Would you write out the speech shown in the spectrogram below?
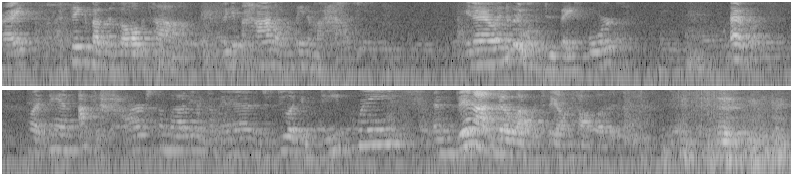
Right? I think about this all the time, because I get behind on cleaning my house. You know, like nobody wants to do baseboards, ever. I'm like, man, I could hire somebody to come in and just do like a deep clean, and then I know I would stay on top of it.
